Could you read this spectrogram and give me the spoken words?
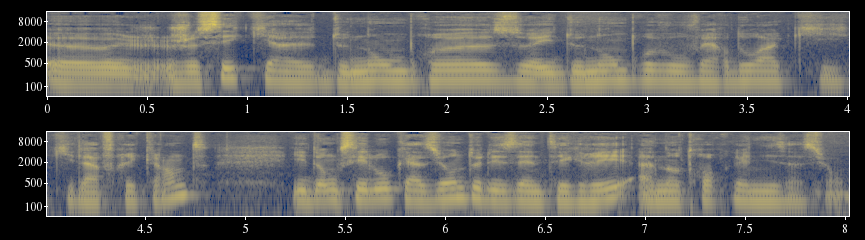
Euh, je sais qu'il y a de nombreuses et de nombreux Vauverdois qui, qui la fréquentent. Et donc, c'est l'occasion de les intégrer à notre organisation.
